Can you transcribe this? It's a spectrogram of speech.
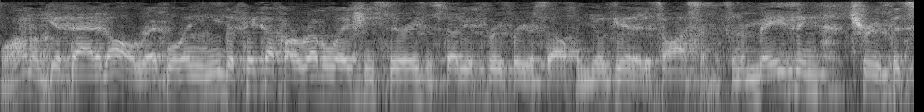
Well, I don't get that at all, Rick. Well, then you need to pick up our Revelation series and study it through for yourself, and you'll get it. It's awesome. It's an amazing truth that's,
